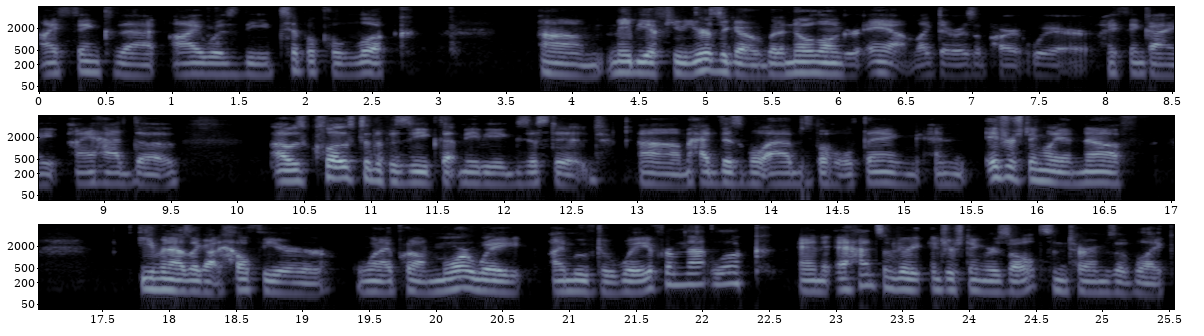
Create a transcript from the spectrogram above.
I think that I was the typical look um, maybe a few years ago, but I no longer am. Like there was a part where I think I I had the I was close to the physique that maybe existed um, had visible abs the whole thing. And interestingly enough, even as I got healthier, when I put on more weight, I moved away from that look. And it had some very interesting results in terms of like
